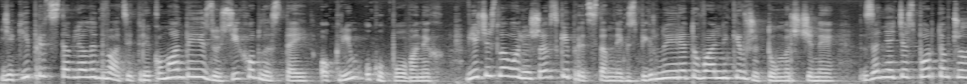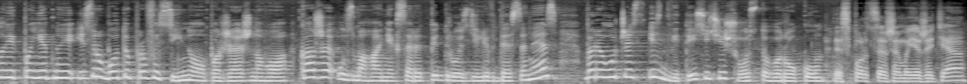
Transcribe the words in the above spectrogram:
які представляли 23 команди з усіх областей, окрім окупованих. В'ячеслав Олішевський, представник збірної рятувальників Житомирщини. Заняття спортом чоловік поєднує із роботою професійного пожежного. Каже, у змаганнях серед підрозділів ДСНС бере участь із 2006 року. Спорт це вже моє життя.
